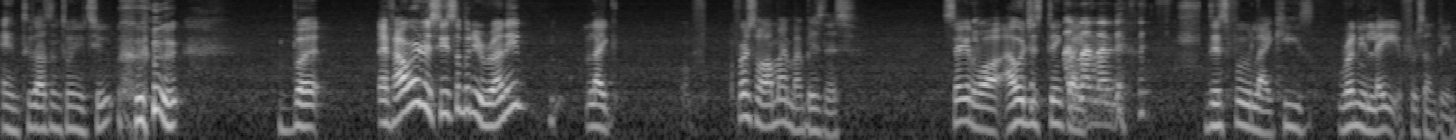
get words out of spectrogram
in 2022, but if I were to see somebody running, like, f- first of all, I mind my business. Second of all, I would just think I like mind my business. this fool like he's running late for something.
